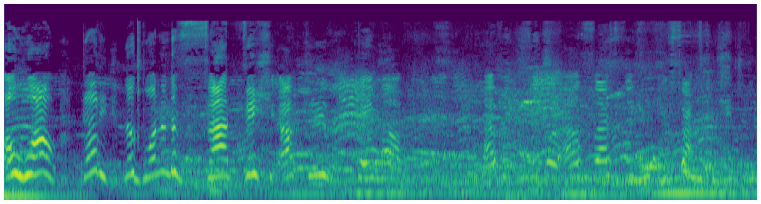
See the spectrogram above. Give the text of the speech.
Oh wow, Daddy, look, one of the fat fish actually came up. I have to figure out fast fish you fat fish.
